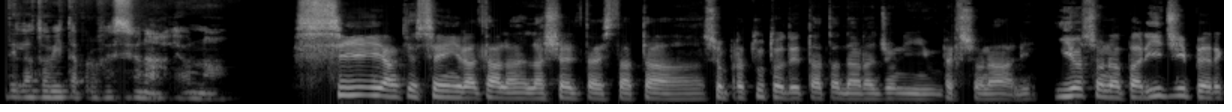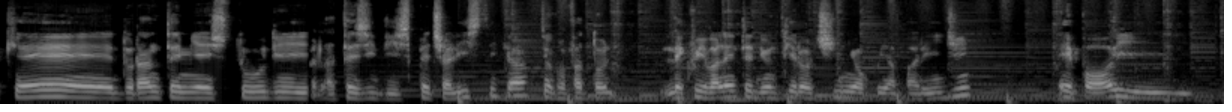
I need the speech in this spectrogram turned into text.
della tua vita professionale, o no? Sì, anche se in realtà la, la, scelta è stata soprattutto dettata da ragioni personali. Io sono a Parigi perché durante i miei studi per la tesi di specialistica ho fatto l'equivalente di un tirocinio qui a Parigi e poi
